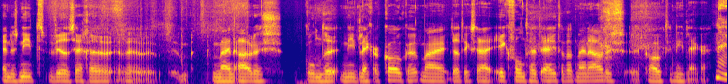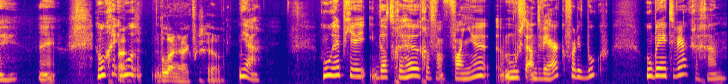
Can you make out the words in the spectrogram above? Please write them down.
En dus niet wil zeggen, eh, mijn ouders konden niet lekker koken. Maar dat ik zei, ik vond het eten wat mijn ouders eh, kookten niet lekker. Nee, nee. Hoe, Nou, hoe, belangrijk verschil. ja. hoe heb je dat geheugen van, van je, eh, moest aan het werk voor dit boek? Hoe ben je te werk gegaan?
